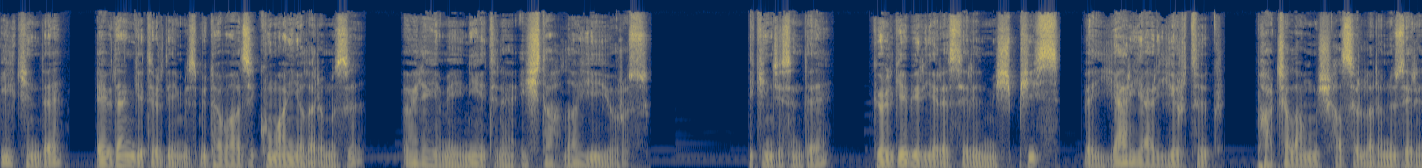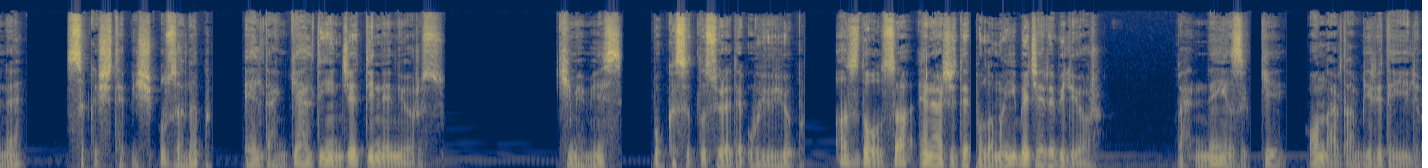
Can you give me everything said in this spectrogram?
İlkinde evden getirdiğimiz mütevazi kumanyalarımızı öğle yemeği niyetine iştahla yiyoruz. İkincisinde gölge bir yere serilmiş pis ve yer yer yırtık, parçalanmış hasırların üzerine sıkış tepiş uzanıp elden geldiğince dinleniyoruz. Kimimiz bu kısıtlı sürede uyuyup az da olsa enerji depolamayı becerebiliyor. Ben ne yazık ki onlardan biri değilim.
